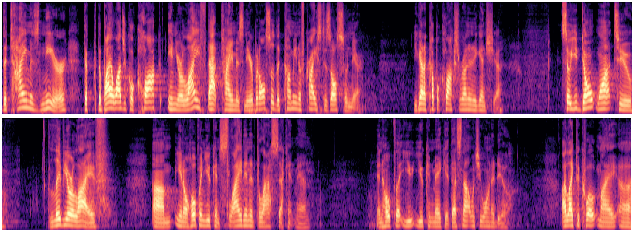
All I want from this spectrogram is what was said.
The time is near. The, the biological clock in your life, that time is near, but also the coming of Christ is also near. You got a couple clocks running against you. So you don't want to live your life, um, you know, hoping you can slide in at the last second, man, and hope that you, you can make it. That's not what you want to do. I like to quote my. Uh,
